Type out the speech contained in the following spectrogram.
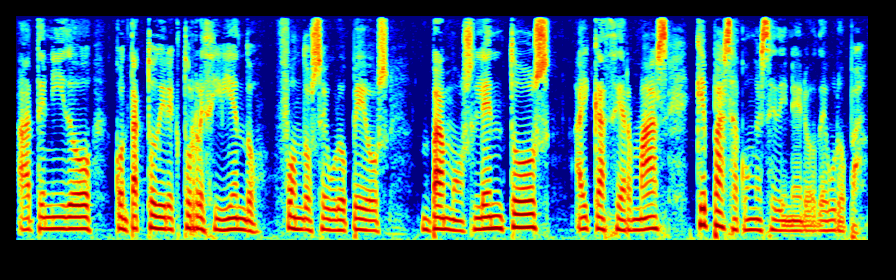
ha tenido contacto directo recibiendo fondos europeos. Vamos lentos, hay que hacer más. ¿Qué pasa con ese dinero de Europa?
